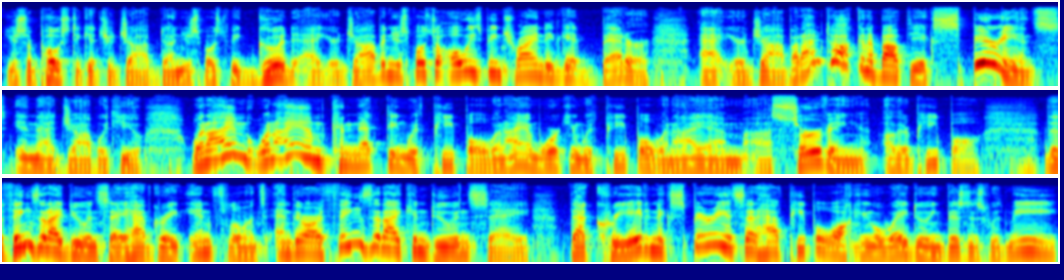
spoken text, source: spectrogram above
You're supposed to get your job done. You're supposed to be good at your job and you're supposed to always be trying to get better at your job. But I'm talking about the experience in that job with you. When I'm when I am connecting with people, when I am working with people, when I am uh, serving other people, the things that I do and say have great influence and there are things that I can do and say that create an experience that have people walking away doing business with me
